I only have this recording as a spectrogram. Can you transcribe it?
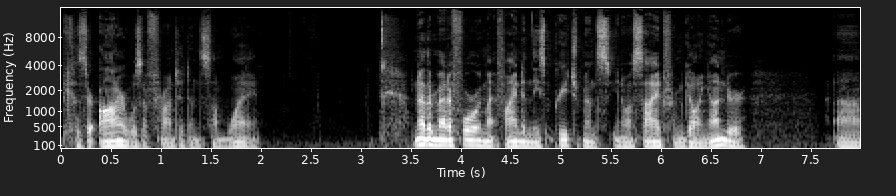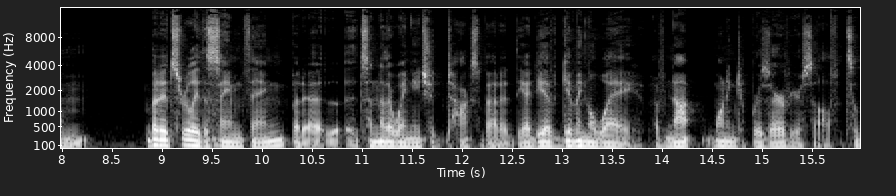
because their honor was affronted in some way. Another metaphor we might find in these preachments, you know, aside from going under, um, but it's really the same thing, but uh, it's another way Nietzsche talks about it the idea of giving away, of not wanting to preserve yourself. It's a,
